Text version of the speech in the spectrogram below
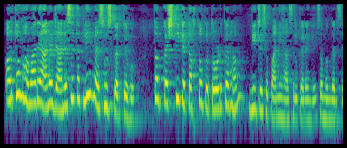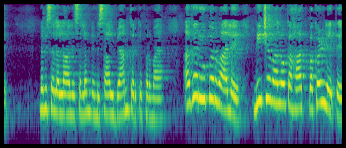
اور تم ہمارے آنے جانے سے تکلیف محسوس کرتے ہو۔ تو اب کشتی کے تختوں کو توڑ کر ہم نیچے سے پانی حاصل کریں گے سمندر سے۔ نبی صلی اللہ علیہ وسلم نے مثال بیان کر کے فرمایا، اگر اوپر والے نیچے والوں کا ہاتھ پکڑ لیتے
